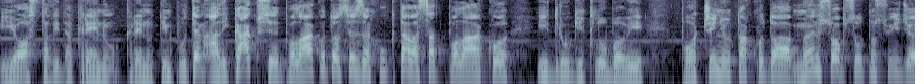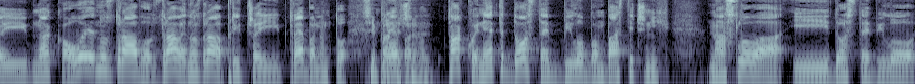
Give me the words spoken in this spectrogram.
i ostali da krenu, krenu tim putem, ali kako se polako to sve zahuktava, sad polako i drugi klubovi počinju, tako da meni se apsolutno sviđa i neka, ovo je jedno zdravo, zdrava, jedna zdrava priča i treba nam to. Simpatično Treba nam. Tako je, ne dosta je bilo bombastičnih naslova i dosta je bilo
